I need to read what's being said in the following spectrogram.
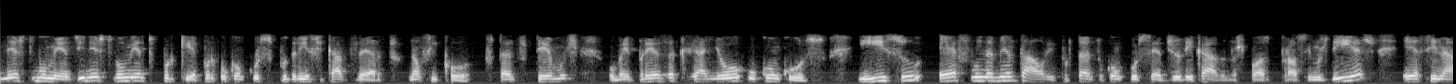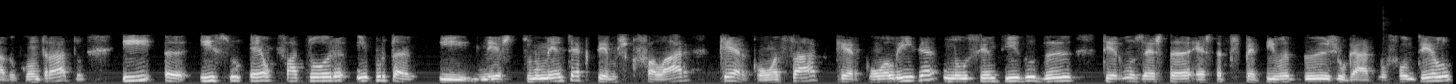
neste momento. E neste momento porquê? Porque o concurso poderia ficar deserto. Não ficou. Portanto, temos uma empresa que ganhou o concurso. E isso é fundamental. E, portanto, o concurso é adjudicado nos próximos dias, é assinado o contrato e isso é um fator importante. E neste momento é que temos que falar quer com a SAD, quer com a Liga, no sentido de termos esta, esta perspectiva de jogar no Fontelo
